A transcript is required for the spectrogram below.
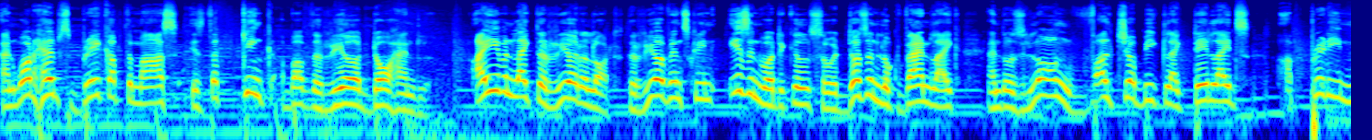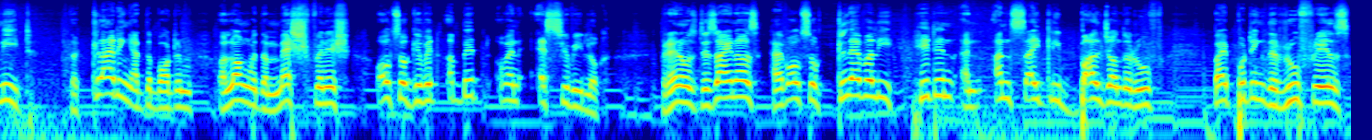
and what helps break up the mass is the kink above the rear door handle. I even like the rear a lot. The rear windscreen isn't vertical, so it doesn't look van like, and those long vulture beak like taillights are pretty neat. The cladding at the bottom, along with the mesh finish, also give it a bit of an SUV look. Renault's designers have also cleverly hidden an unsightly bulge on the roof by putting the roof rails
